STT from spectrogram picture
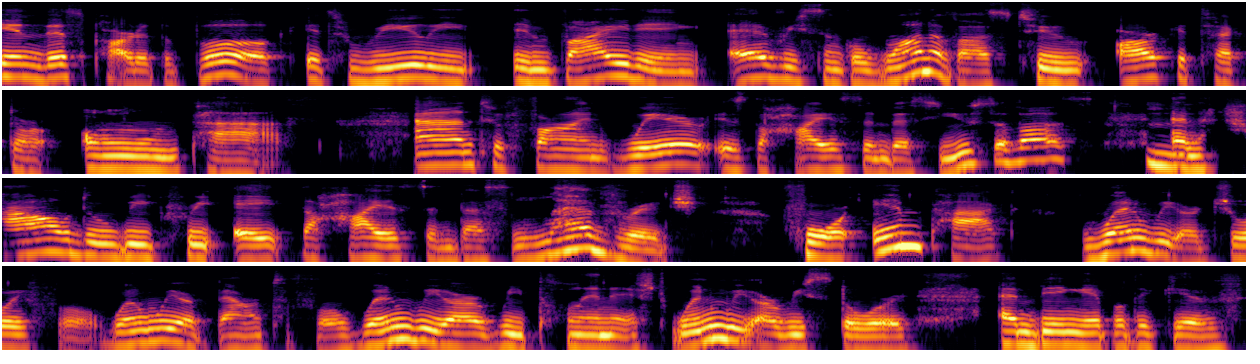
in this part of the book, it's really inviting every single one of us to architect our own path and to find where is the highest and best use of us mm. and how do we create the highest and best leverage for impact when we are joyful, when we are bountiful, when we are replenished, when we are restored, and being able to give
